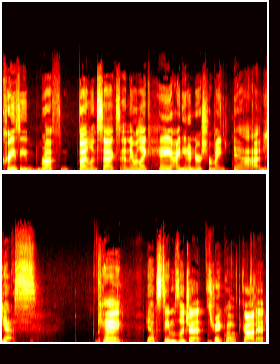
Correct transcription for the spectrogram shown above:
crazy, rough, violent sex, and they were like, "Hey, I need a nurse for my dad." Yes. Okay, Yep. seems legit. Straight quote. Got it.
